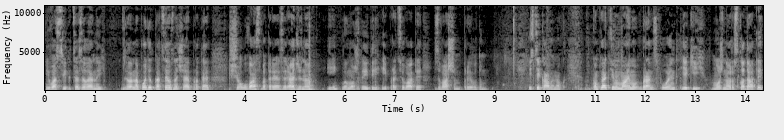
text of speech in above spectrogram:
і у вас світиться зелений, зелена поділка, це означає про те, що у вас батарея заряджена і ви можете йти і працювати з вашим приладом. Із цікавинок. В комплекті ми маємо бранспойнт, який можна розкладати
